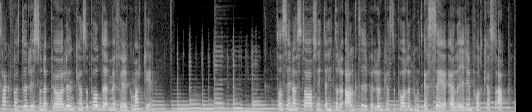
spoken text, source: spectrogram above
Tack för att du lyssnade på Lungcancerpodden med Fredrik och Martin. De senaste avsnitten hittar du alltid på lungcancerpodden.se eller i din podcastapp.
